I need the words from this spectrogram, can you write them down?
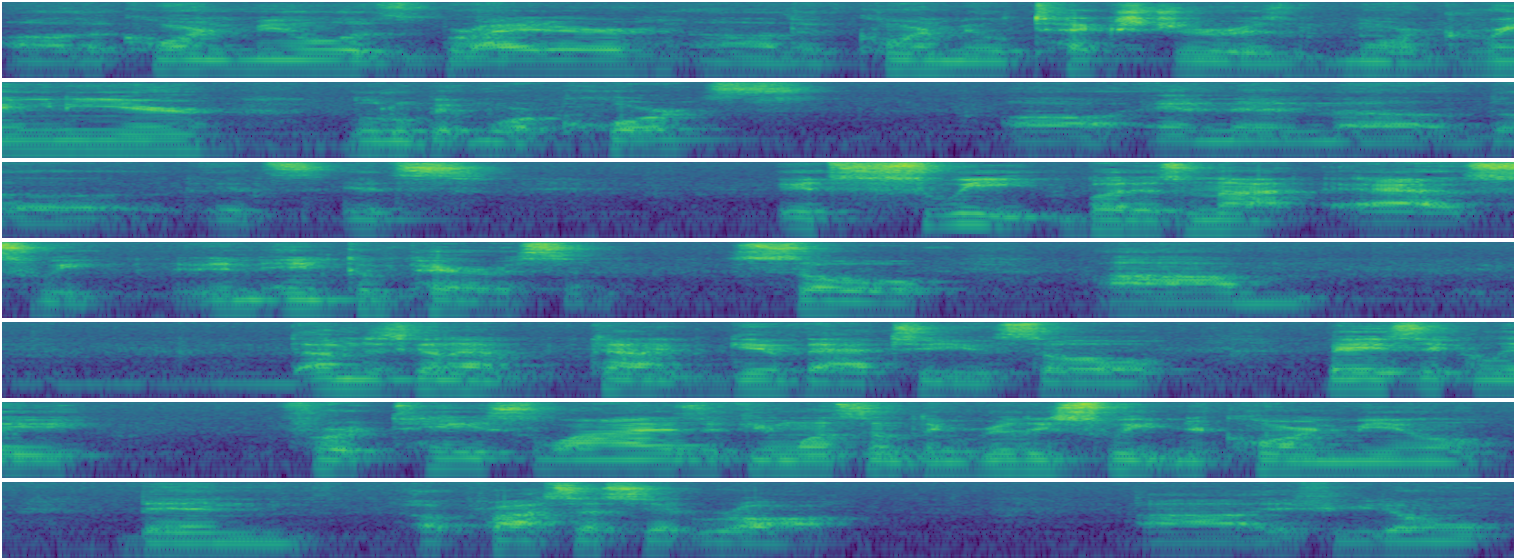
Uh, the cornmeal is brighter. Uh, the cornmeal texture is more grainier, a little bit more coarse, and then the it's it's it's sweet, but it's not as sweet in, in comparison. So um, I'm just gonna kind of give that to you. So basically, for taste wise, if you want something really sweet in your cornmeal, then uh, process it raw. Uh, if you don't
